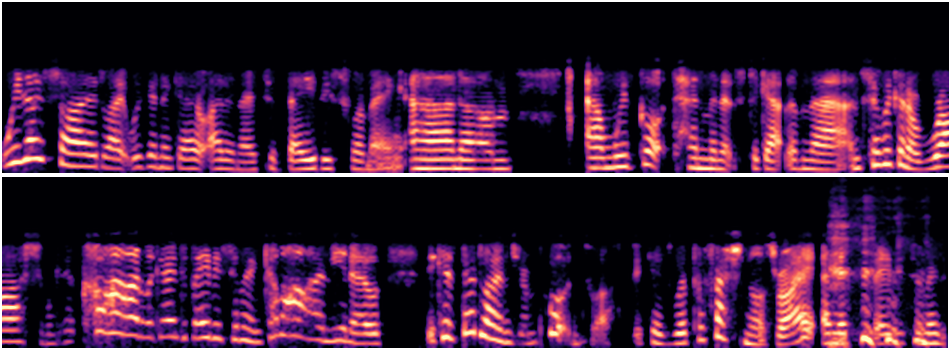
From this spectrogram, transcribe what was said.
we decide like we're going to go, I don't know, to baby swimming and, um, and we've got 10 minutes to get them there. And so we're going to rush and we go, come on, we're going to baby swimming, come on, you know, because deadlines are important to us because we're professionals, right? And if baby swim is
